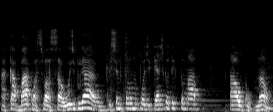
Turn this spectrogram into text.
acabar com a sua saúde, porque ah, o Cristiano falou no podcast que eu tenho que tomar álcool. Não.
